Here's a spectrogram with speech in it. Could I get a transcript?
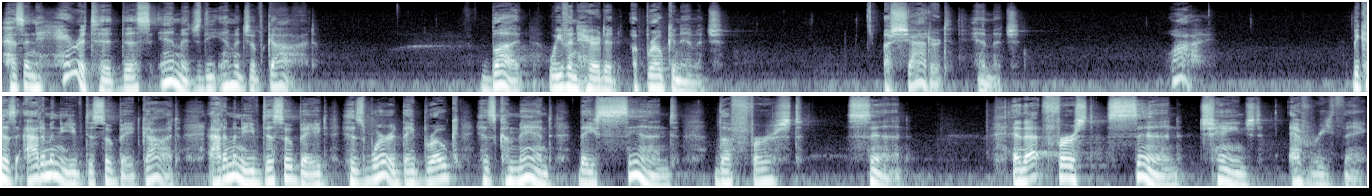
has inherited this image, the image of God. But we've inherited a broken image, a shattered image. Why? Because Adam and Eve disobeyed God. Adam and Eve disobeyed his word. They broke his command. They sinned the first sin. And that first sin changed everything.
